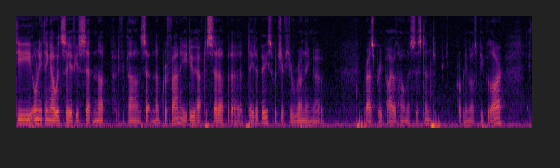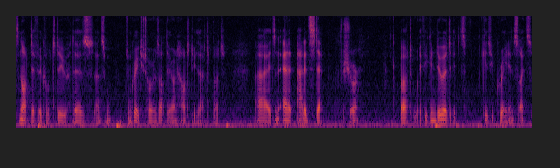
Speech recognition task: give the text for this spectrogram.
the only thing I would say if you're setting up, if you plan on setting up Grafana, you do have to set up a database, which if you're running a Raspberry Pi with Home Assistant, probably most people are. It's not difficult to do. There's and some some great tutorials out there on how to do that, but uh, it's an added, added step for sure. But if you can do it, it gives you great insights.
